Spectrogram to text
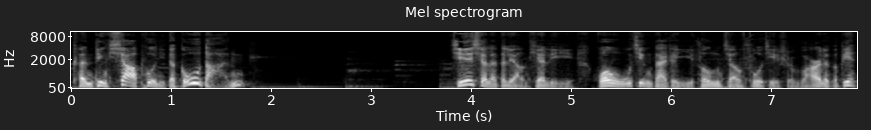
肯定吓破你的狗胆。接下来的两天里，荒无境带着易峰将附近是玩了个遍。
